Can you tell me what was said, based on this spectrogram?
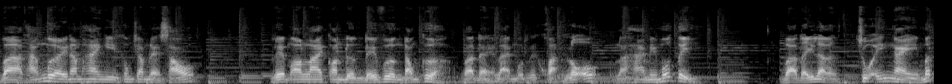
Và tháng 10 năm 2006 game online con đường đế vương đóng cửa và để lại một cái khoản lỗ là 21 tỷ. Và đấy là chuỗi ngày mất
